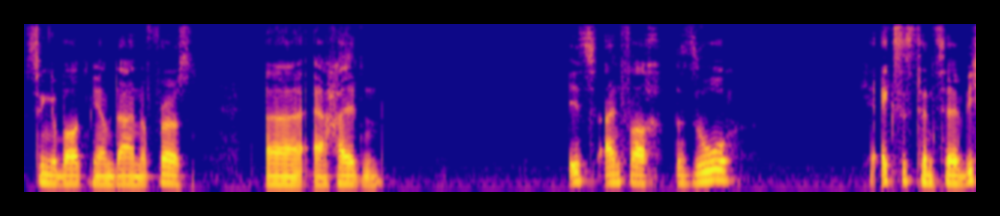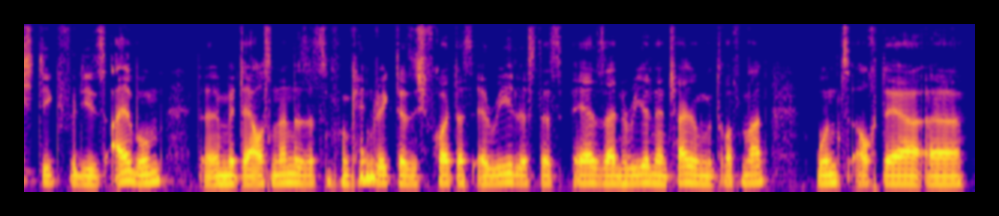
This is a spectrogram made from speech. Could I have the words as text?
Sing About Me I'm Dying of First äh, erhalten, ist einfach so existenziell wichtig für dieses Album äh, mit der Auseinandersetzung von Kendrick, der sich freut, dass er real ist, dass er seine realen Entscheidungen getroffen hat und auch der äh,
